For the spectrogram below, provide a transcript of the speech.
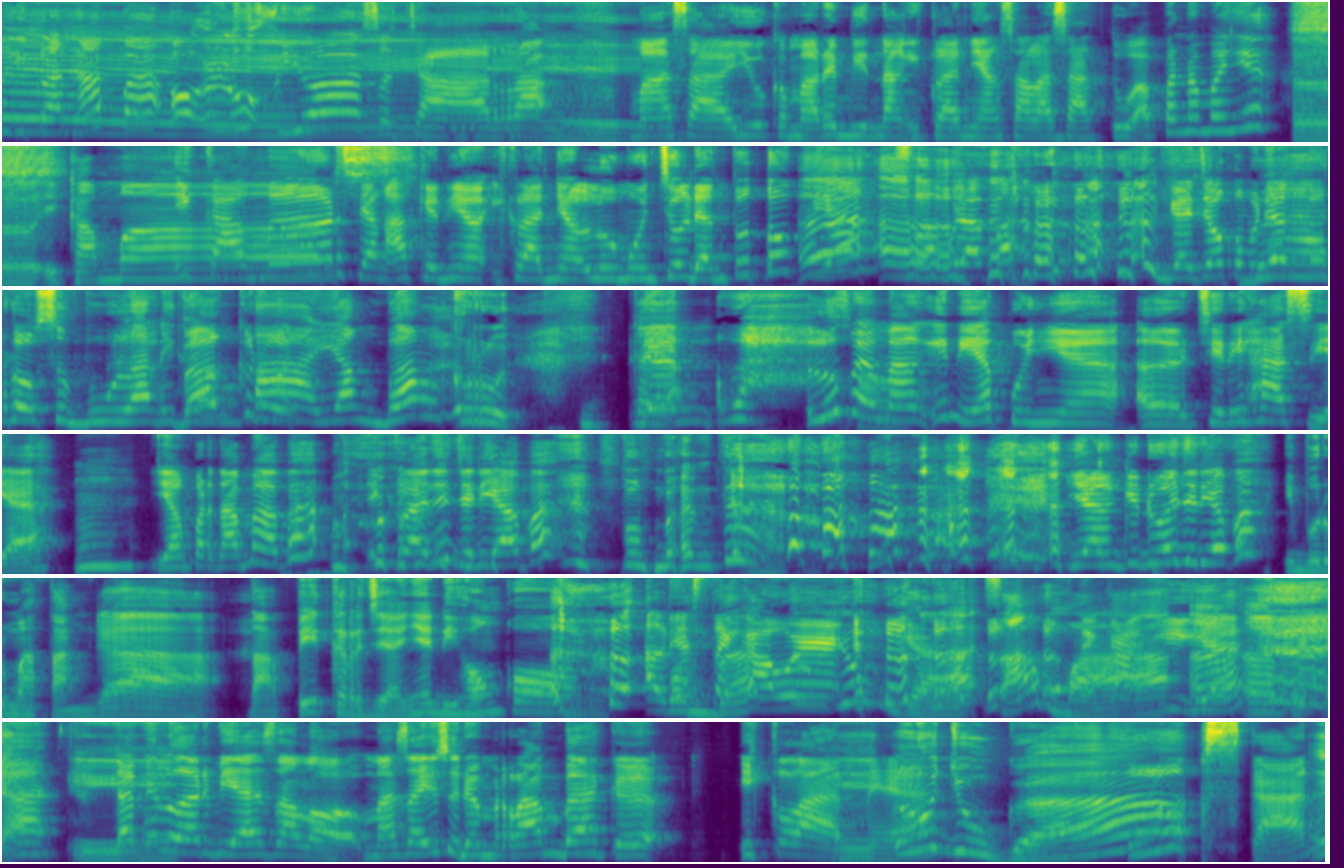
Bintang iklan apa? Oh, lu ya secara Mas Ayu kemarin bintang iklan yang salah satu apa namanya? eh, e-commerce E-commerce yang akhirnya iklannya lu muncul dan tutup ya. Eh, Setelah berapa? Gak jauh kemudian baru tutup. sebulan iklan Bangkrut. tayang bangkrut Dan kayak wah lu memang ini ya punya ciri khas ya. hmm, Yang pertama apa? Iklannya jadi apa? pembantu Yang kedua jadi apa? ibu rumah tangga tapi kerjanya di Hong Kong Alias TKW. juga sama TKI ya. Eh, eh, TKI Tapi luar biasa loh. Mas Ayu sudah merambah ke iklan Eh, ya. Lu juga. Lux kan?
